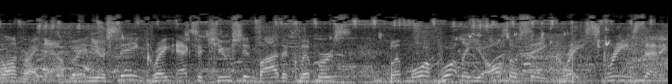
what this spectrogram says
run right now. And you're seeing great execution by the Clippers, but more importantly, you're also seeing great screen setting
